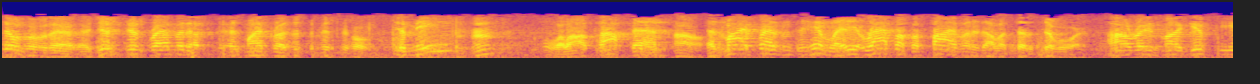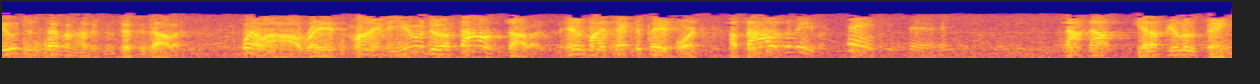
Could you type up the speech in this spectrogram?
silver over there. Just, just wrap it up as my present to Mr. Holmes. To me? Hmm? Well, I'll top that. How? As my present to him, lady, wrap up a $500 set of silverware. I'll raise my gift to you to seven hundred and fifty dollars. Well, I'll raise mine to you to a $1,000. And here's my check to pay for it. A thousand even. Thank you, sir. Now, now, get up your loot, Bing.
